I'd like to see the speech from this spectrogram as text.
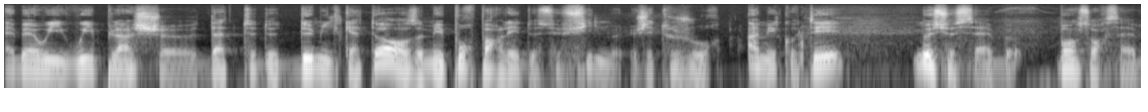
Eh bien oui, Whiplash euh, date de 2014, mais pour parler de ce film, j'ai toujours à mes côtés Monsieur Seb. Bonsoir Seb.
